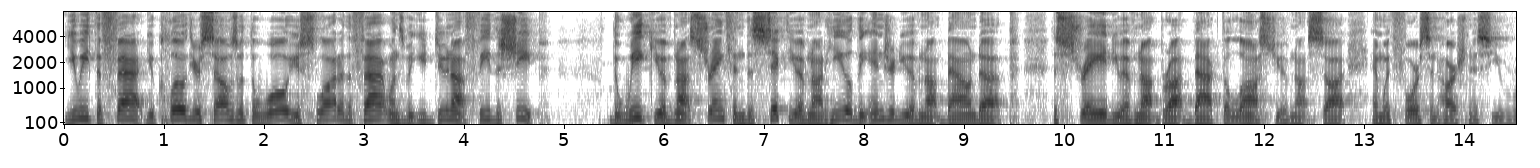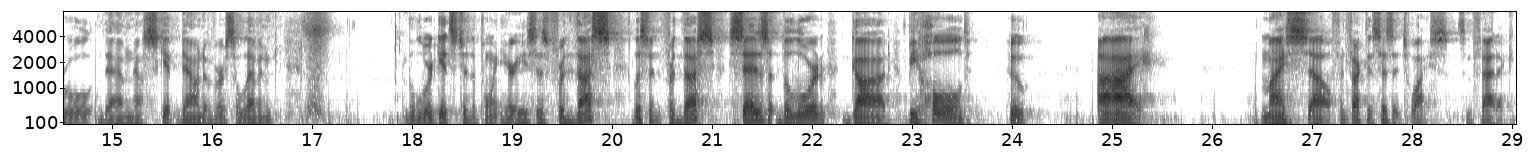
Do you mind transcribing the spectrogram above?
You eat the fat, you clothe yourselves with the wool, you slaughter the fat ones, but you do not feed the sheep. The weak you have not strengthened, the sick you have not healed, the injured you have not bound up, the strayed you have not brought back, the lost you have not sought, and with force and harshness you rule them. Now skip down to verse 11 the Lord gets to the point here. He says, For thus, listen, for thus says the Lord God, behold, who? I, myself. In fact, it says it twice. It's emphatic.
